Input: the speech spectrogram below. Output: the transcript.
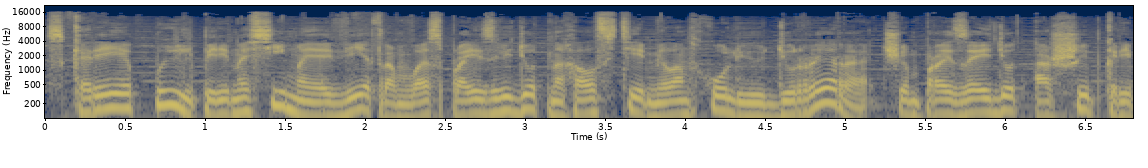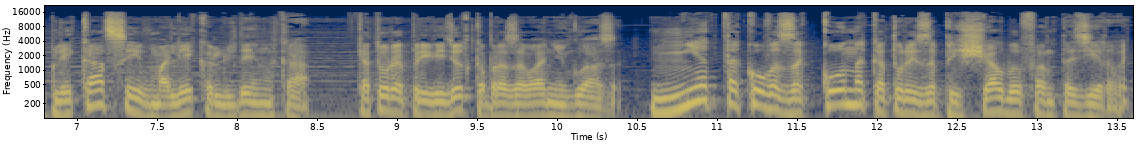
Скорее пыль, переносимая ветром, воспроизведет на холсте меланхолию Дюрера, чем произойдет ошибка репликации в молекуле ДНК, которая приведет к образованию глаза. Нет такого закона, который запрещал бы фантазировать.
